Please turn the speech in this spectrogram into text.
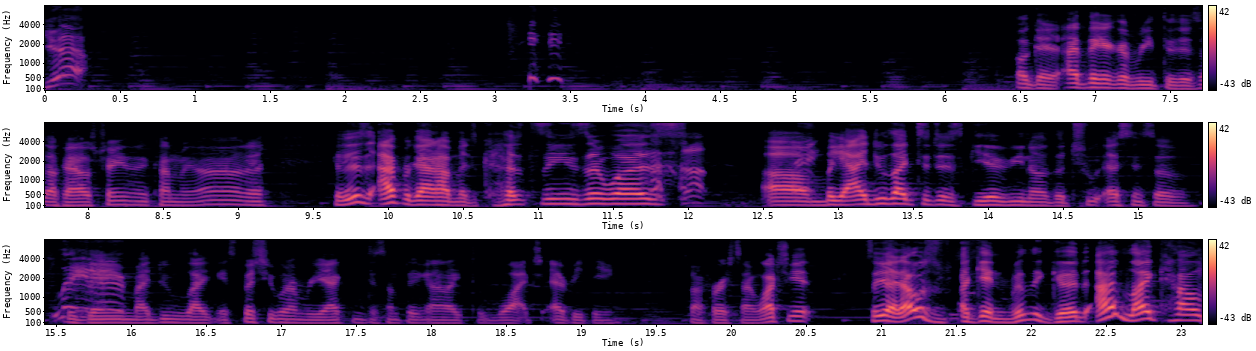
yeah. Okay, I think I could read through this. Okay, I was training coming on. This, I forgot how much cutscenes there was. Um, but yeah, I do like to just give you know the true essence of the game. I do like, especially when I'm reacting to something, I like to watch everything. It's my first time watching it. So yeah, that was again really good. I like how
